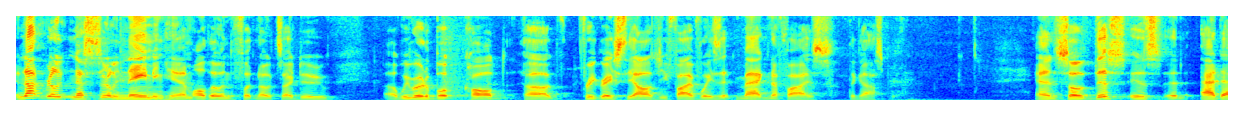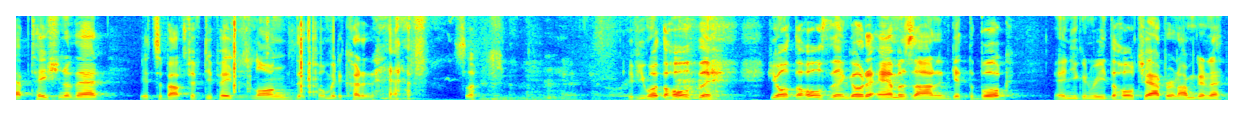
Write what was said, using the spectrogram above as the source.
and not really necessarily naming him, although in the footnotes I do, uh, we wrote a book called uh, Free Grace Theology Five Ways It Magnifies the Gospel. And so this is an adaptation of that. It's about 50 pages long. They told me to cut it in half. So if you want the whole thing, if you want the whole thing, go to Amazon and get the book, and you can read the whole chapter. And I'm gonna.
